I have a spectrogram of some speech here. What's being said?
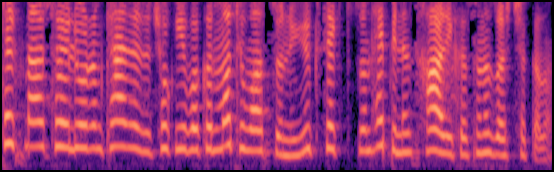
Tekrar söylüyorum kendinize çok iyi bakın. Motivasyonu yüksek tutun. Hepiniz harikasınız. Hoşçakalın.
